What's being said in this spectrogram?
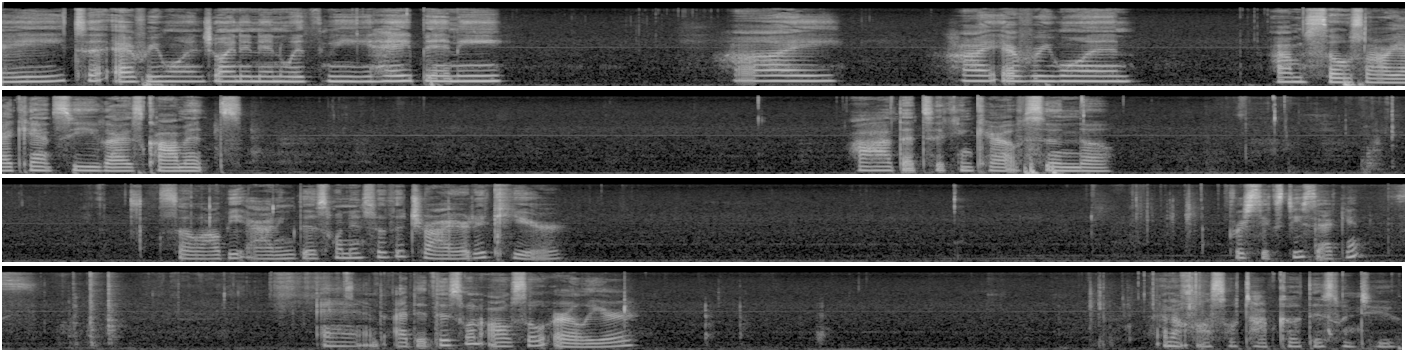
Hey to everyone joining in with me. Hey, Benny. Hi. Hi, everyone. I'm so sorry I can't see you guys' comments. I'll have that taken care of soon, though. So I'll be adding this one into the dryer to cure. For 60 seconds. And I did this one also earlier. And I'll also top coat this one too.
